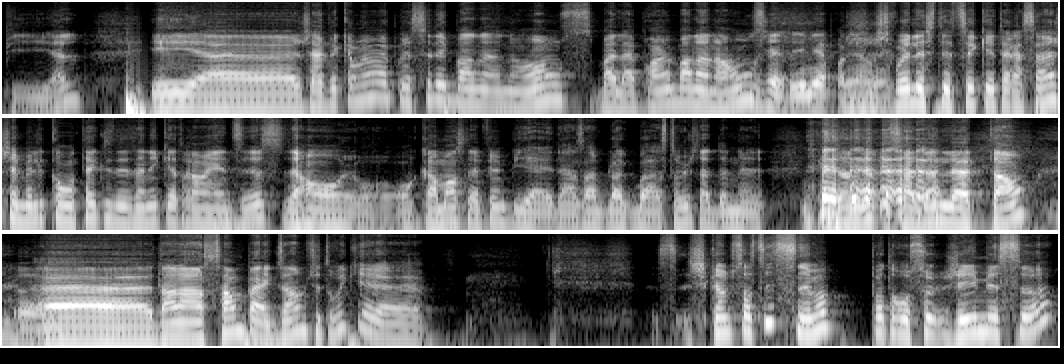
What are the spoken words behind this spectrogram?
puis elle. Et euh, j'avais quand même apprécié les bandes annonces, ben, la première bande annonce. J'avais aimé la Je, première. je ouais. trouvais l'esthétique intéressant, j'aimais le contexte des années 90. On, on commence le film puis dans un blockbuster, ça donne, ça donne, ça donne le ton. Euh, dans l'ensemble par exemple, j'ai trouvé que... Je suis comme sorti du cinéma pas trop sûr. J'ai aimé ça,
